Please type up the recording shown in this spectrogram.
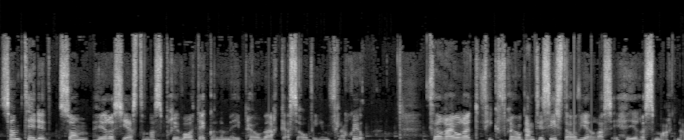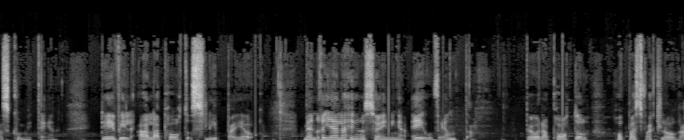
samtidigt som hyresgästernas privatekonomi påverkas av inflation. Förra året fick frågan till sist avgöras i Hyresmarknadskommittén. Det vill alla parter slippa i år. Men rejäla hyreshöjningar är att vänta. Båda parter hoppas vara klara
